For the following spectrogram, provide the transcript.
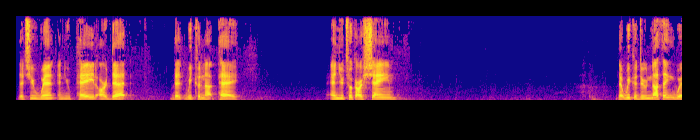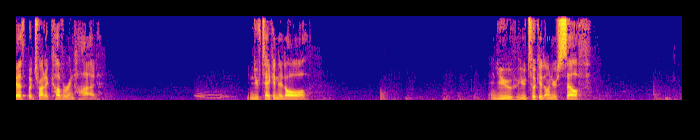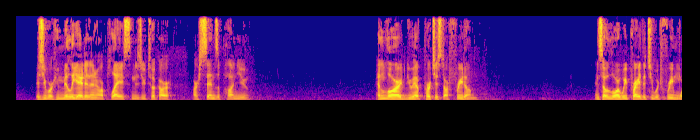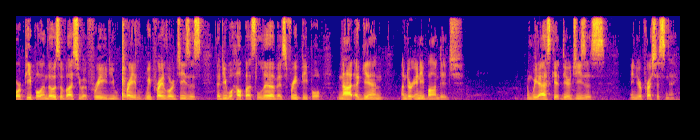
that you went and you paid our debt that we could not pay, and you took our shame that we could do nothing with but try to cover and hide. And you've taken it all. and you, you took it on yourself as you were humiliated in our place and as you took our, our sins upon you. And Lord, you have purchased our freedom. And so, Lord, we pray that you would free more people, and those of us you have freed, you pray, we pray, Lord Jesus, that you will help us live as free people, not again under any bondage. And we ask it, dear Jesus, in your precious name.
